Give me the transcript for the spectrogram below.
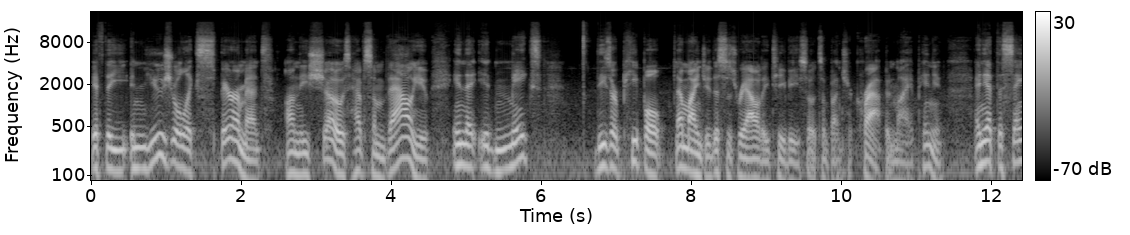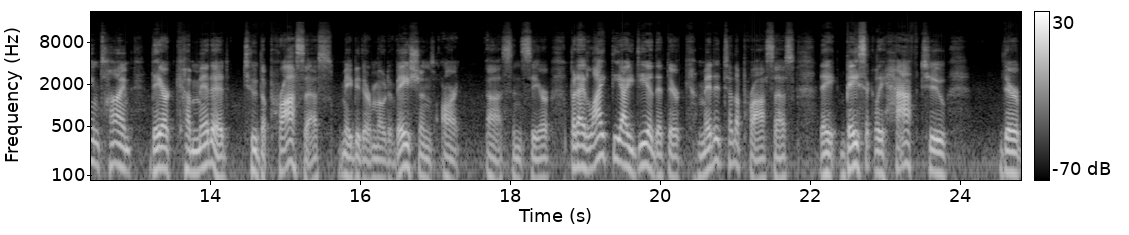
if the unusual experiment on these shows have some value in that it makes these are people, now mind you, this is reality TV, so it's a bunch of crap in my opinion. And yet at the same time, they are committed to the process. Maybe their motivations aren't uh, sincere, but I like the idea that they're committed to the process. They basically have to, they're,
